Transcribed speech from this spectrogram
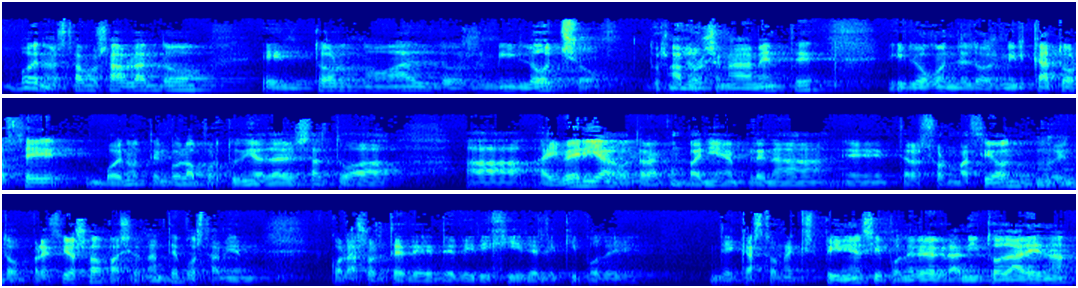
Bueno, estamos hablando en torno al 2008, aproximadamente. Y luego en el 2014, bueno, tengo la oportunidad de dar el salto a a, Iberia, otra compañía en plena eh, transformación, un proyecto precioso, apasionante, pues también con la suerte de, dirigir el equipo de, de, Customer Experience y poner el granito de arena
